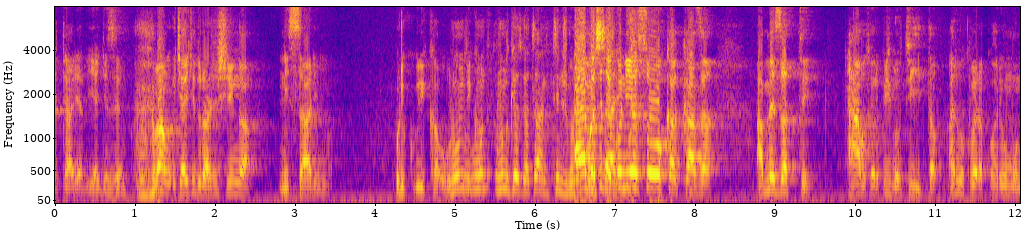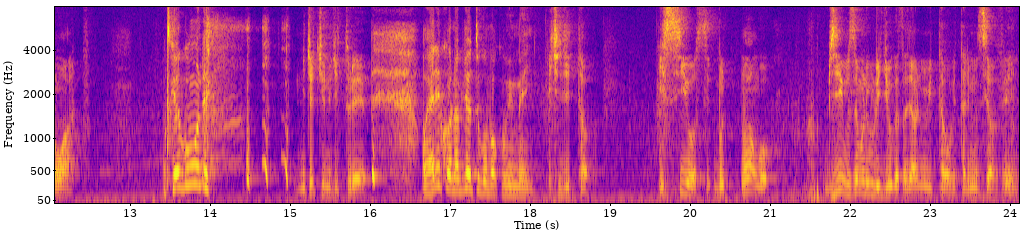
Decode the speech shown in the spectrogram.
itari yagezemo. Ngo icyari kiduraje ishinga ni Salima. Uri kurika uri ubundi twese twatindijwe aya mategeko niyo asohoka akaza ameze ate? Ntabwo twari kugirwa tuyitaho ariko kubera ko hariho umuntu wacu. Twebwe ubundi ni cyo kintu kitureba. Oya ariko na byo tugomba kubimenya. Iki gitabo. Isi yose ngo byibuze muri buri gihugu hazajya harimo ibitabo bitari munsi ya veni.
